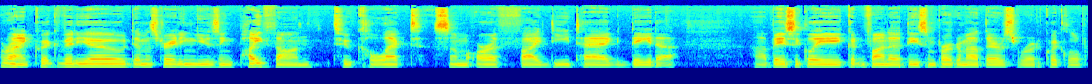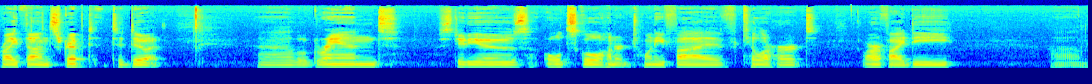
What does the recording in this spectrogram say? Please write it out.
Alright, quick video demonstrating using Python to collect some RFID tag data. Uh, basically, couldn't find a decent program out there, so wrote a quick little Python script to do it. Uh, little Grand Studios, old school 125 kilohertz RFID um,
